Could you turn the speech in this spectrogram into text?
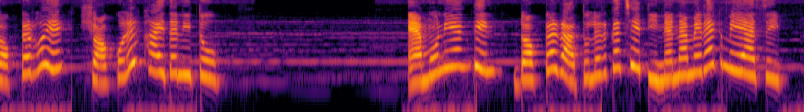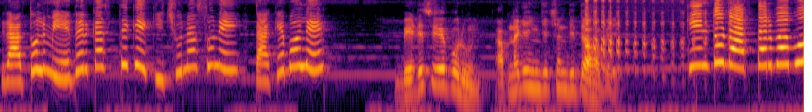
ডক্টর হয়ে সকলের ফায়দা নিত। এমনই একদিন ডক্টর রাতুলের কাছে টিনা নামের এক মেয়ে আসে। রাতুল মেয়েদের কাছ থেকে কিছু না শুনে তাকে বলে বেডে শুয়ে পড়ুন আপনাকে ইঞ্জেকশন দিতে হবে। কিন্তু ডাক্তার বাবু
